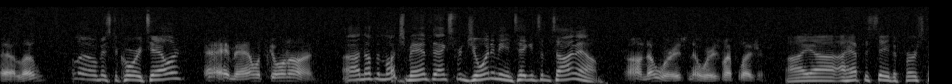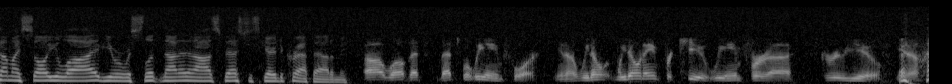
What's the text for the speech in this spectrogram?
Hello. Hello, Mr. Corey Taylor. Hey, man, what's going on? Uh, nothing much, man. Thanks for joining me and taking some time out. Oh, no worries, no worries. My pleasure. I uh, I have to say, the first time I saw you live, you were with Slipknot at an Ozzfest. You scared the crap out of me. Uh, well, that's that's what we aim for. You know, we don't we don't aim for cute. We aim for uh, screw you. You know.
